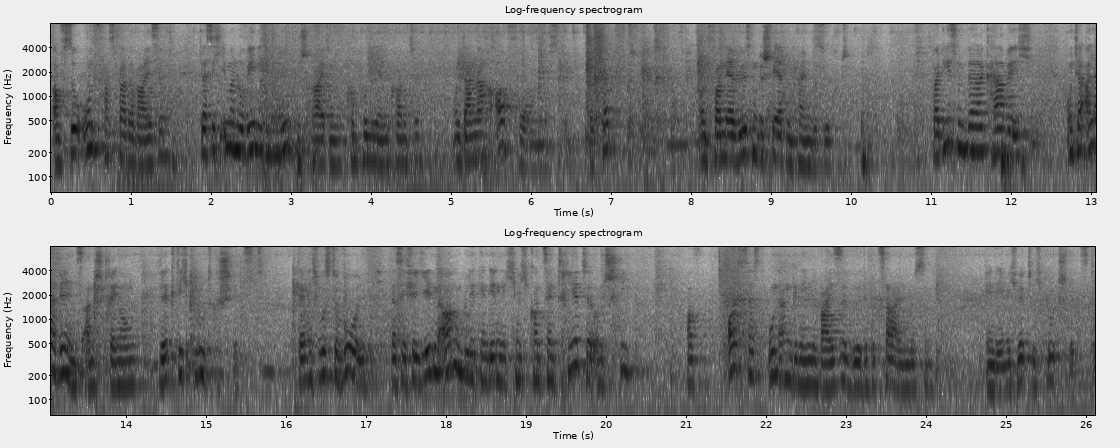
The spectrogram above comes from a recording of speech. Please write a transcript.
auf so unfassbare Weise, dass ich immer nur wenige Minuten schreiben, komponieren konnte und danach aufhören musste, erschöpft und von nervösen Beschwerden heimgesucht. Bei diesem Werk habe ich unter aller Willensanstrengung wirklich Blut geschwitzt. Denn ich wusste wohl, dass ich für jeden Augenblick, in dem ich mich konzentrierte und schrieb, auf äußerst unangenehme Weise würde bezahlen müssen in dem ich wirklich Blut schwitzte.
